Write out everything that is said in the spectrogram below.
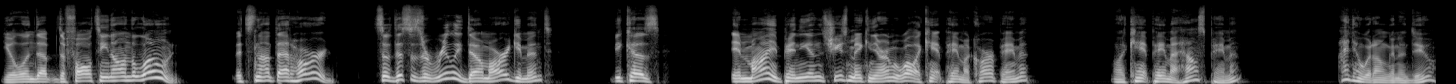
You'll end up defaulting on the loan. It's not that hard. So, this is a really dumb argument because, in my opinion, she's making the argument well, I can't pay my car payment. Well, I can't pay my house payment. I know what I'm going to do.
